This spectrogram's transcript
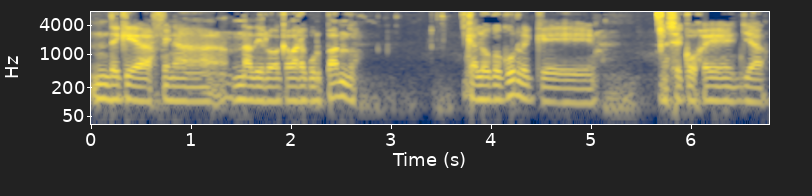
de que al final nadie lo acabara culpando. ¿Qué es lo que ocurre? Que se coge ya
